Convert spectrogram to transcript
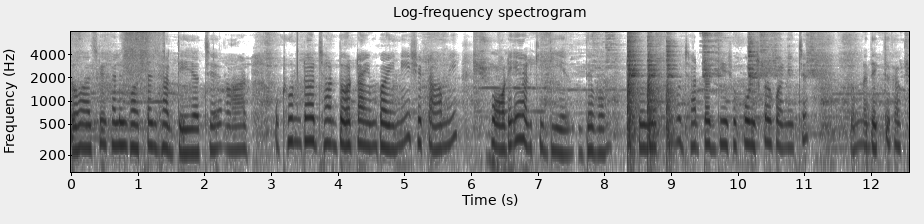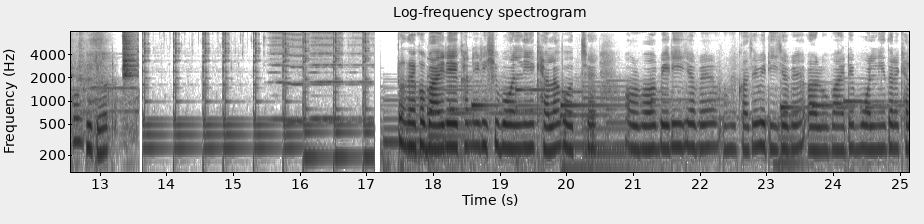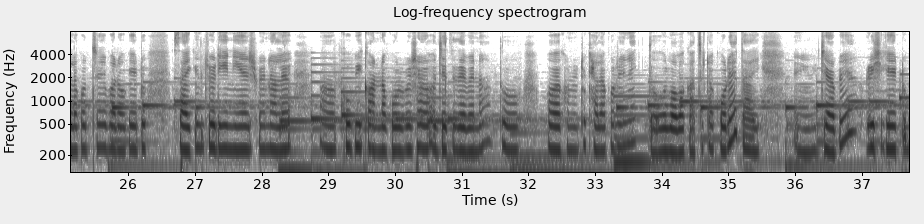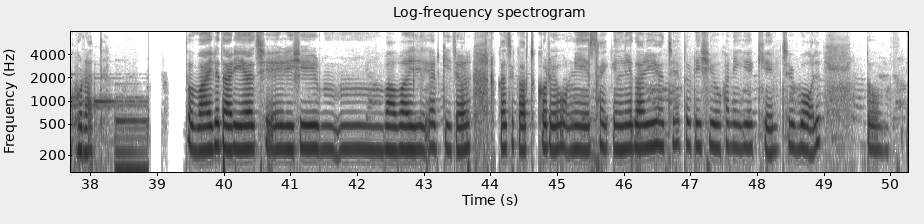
তো আজকে খালি ঘরটা ঝাড় দিয়ে যাচ্ছে। আর উঠোনটা ঝাড় দেওয়ার টাইম পাইনি সেটা আমি পরে আর কি দিয়ে দেবো। তো ঝাড় টাট দিয়ে সব পরিষ্কার করে নিচ্ছে। তোমরা দেখতে থাকো ভিডিওটা। দেখো বাইরে এখানে ঋষি বল নিয়ে খেলা করছে। ওর বাবা বেরিয়ে যাবে কাজে বেরিয়ে যাবে। আর ও বাইরে বল নিয়ে তারা খেলা করছে। এবার ওকে একটু সাইকেল চড়িয়ে নিয়ে আসবে নাহলে খুবই কান্না করবে যেতে দেবে না। তো ও এখন একটু খেলা করে নিক। তো ওর বাবা কাজটা করে তাই যাবে ঋষিকে একটু ঘোরাতে। তো বাইরে দাঁড়িয়ে আছে উম, বাবাই আর কি যার কাছে কাজ করে, উনি সাইকেল নিয়ে দাঁড়িয়ে আছে। তো ঋষি ওখানে গিয়ে খেলছে বল। তো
